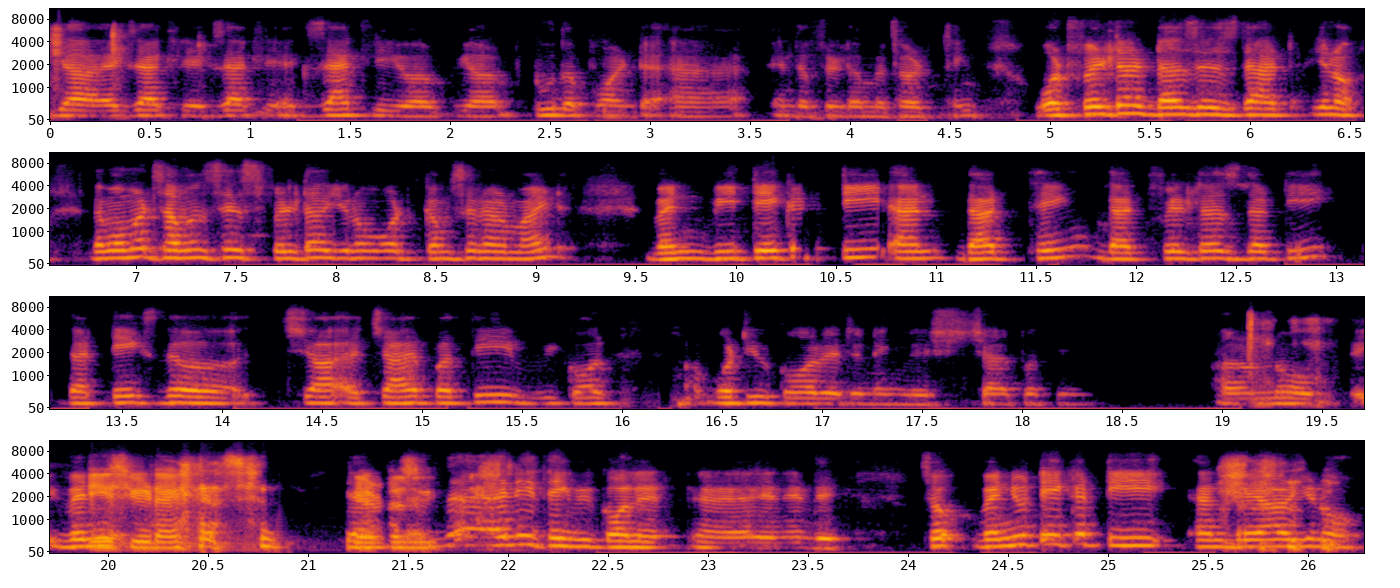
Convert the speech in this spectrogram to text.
Yeah, exactly, exactly, exactly. You're you're to the point uh, in the filter method thing. What filter does is that you know the moment someone says filter, you know what comes in our mind when we take a tea and that thing that filters the tea that takes the chai, chai patti we call what do you call it in English chai patti I don't know when tea seed yeah, anything we call it uh, in Hindi. So when you take a tea and they are, you know,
